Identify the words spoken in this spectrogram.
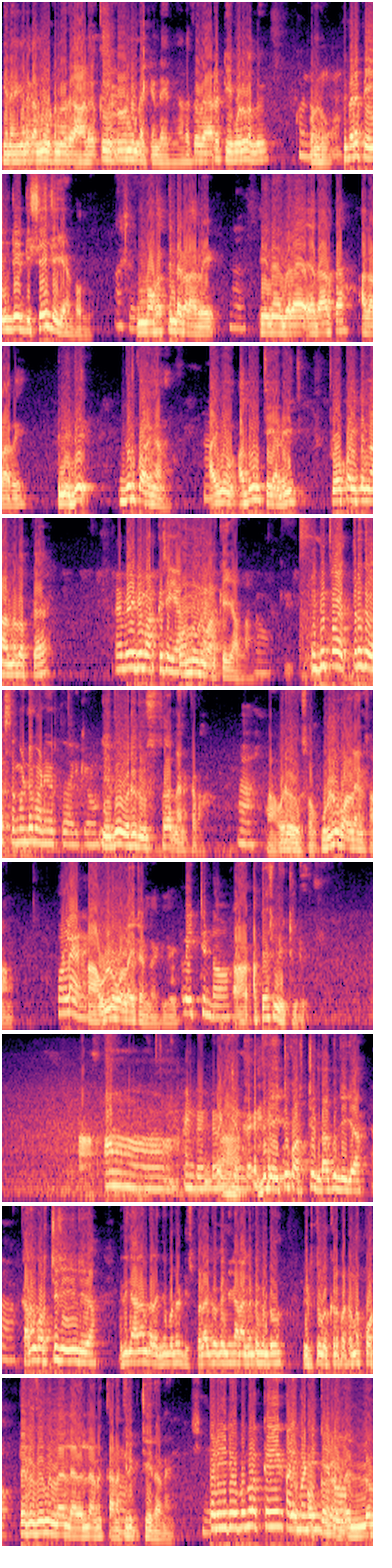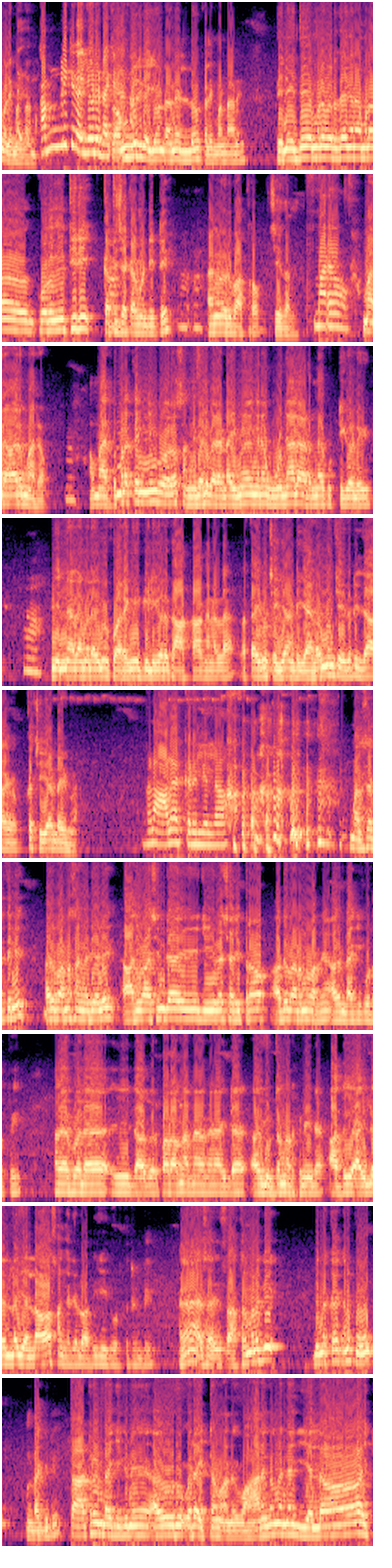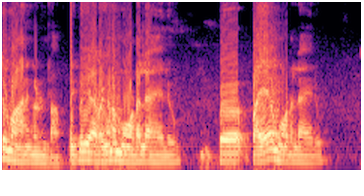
ഇങ്ങനെ ഇങ്ങനെ കന്നു കൂട്ടുന്ന ഒരാൾ ഒക്കെ ഉണ്ടാക്കിയിട്ടുണ്ടായിരുന്നു അതൊക്കെ വേറെ ടീമുകൾ വന്ന് കൊണ്ടു ഇവരെ പെയിന്റ് ഡിസൈൻ ചെയ്യാണ്ടോന്ന്. മുഖത്തിന്റെ കളറ് പിന്നെ ഇവരെ യഥാർത്ഥ ആ കളറ് പിന്നെ ഇത് ഇതൊരു കുരങ്ങാണ്. അതിന് അതും ചെയ്യാണ്ട്. ഈ ചുവപ്പ് ഐറ്റം കാണുന്നതൊക്കെ വർക്ക് ഒന്നുകൂടി വർക്ക് ചെയ്യാനുള്ളതാണ് ഇതിപ്പോ എത്ര ദിവസം കൊണ്ട് പണി തീർത്തതായിരിക്കും ഇത് ഒരു ദിവസം നനക്കണം ആ. ഒരു ദിവസം. ഉള്ളു കൊള്ളയാണ് സാധനം. പൊള്ളയാണ്? ആ ഉള്ളു ഉണ്ടാക്കുന്നത് വെയിറ്റ് ഉണ്ടോ? അത്യാവശ്യം വെയിറ്റ് ഉണ്ട് ആ ഉണ്ട് ഉണ്ട് വെയിറ്റ് ഉണ്ട് ഇത് വെയിറ്റ് കുറച്ച് ഉണ്ടാക്കും ചെയ്യാം. കാരണം കുറച്ച് ചെയ്യും ചെയ്യാം. ഇത് ഞാൻ എന്താ പറയുക ഇവിടെ ഡിസ്പ്ലേ ഒക്കെ ഞാൻ അങ്ങോട്ടും ഇങ്ങോട്ടും എടുത്തു വെക്കൽ പെട്ടെന്ന് പൊട്ടരുത് എന്നുള്ള ലെവലിലാണ് കണക്കിൽ ചെയ്താണ് എല്ലാം കളിമണ്ണാണ്. കംപ്ലീറ്റ് കംപ്ലീറ്റ് കൈകൊണ്ടാണ് എല്ലാം കളിമണ്ണാണ്. പിന്നെ ഇത് നമ്മൾ വെറുതെ ഇങ്ങനെ നമ്മളെ കൊതുക് തിരി കത്തിച്ചേക്കാൻ വേണ്ടിയിട്ട് അങ്ങനെ ഒരു പാത്രം ചെയ്താണ് മരോ? മരം മരം. ആ. മരത്തുമ്പോഴൊക്കെ ഇനിയും ഓരോ സംഗതികൾ വരേണ്ട. അതിന് ഇങ്ങനെ ഊഞ്ഞാലാടുന്ന കുട്ടികൾ പിന്നെ അതേപോലെ അതിന് കുരങ്ങി കിളികൾ കാക്ക അങ്ങനെയുള്ള അതൊക്കെ അതിന് ചെയ്യാണ്ട് ഇലൊന്നും ചെയ്തിട്ടില്ല. ഒക്കെ ചെയ്യാണ്ടായിരുന്നു നിങ്ങൾ ആളെ മത്സരത്തിന് അവർ പറഞ്ഞ സംഗതികൾ ആദിവാസിന്റെ ഈ ജീവിത ചരിത്രം അത് വേണമെന്ന് പറഞ്ഞ് അത് ഉണ്ടാക്കി കൊടുത്ത് അതേപോലെ ഈ ജാബീർപ്പാടാന്ന് പറഞ്ഞ അങ്ങനെ അതിന്റെ യുദ്ധം നടക്കുന്നതിന്റെ അത് അതിലുള്ള എല്ലാ സംഗതികളും അത് ചെയ്തു കൊടുത്തിട്ടുണ്ട്. അങ്ങനെ ശാസ്ത്രങ്ങൾക്ക് ശാസ്ത്രമേളക്ക് ഇതിനൊക്കെ ഇങ്ങനെ പോവും. ഉണ്ടാക്കിയിട്ട് സ്റ്റാർട്ടർ ഉണ്ടാക്കിക്കണ് അത് ഒരു ഒരു ഐറ്റം ആണ്. വാഹനങ്ങൾ തന്നെ എല്ലാ ഐറ്റം വാഹനങ്ങളും ഉണ്ടാകും ഇപ്പൊ ഇറങ്ങണ മോഡലായാലും ഇപ്പൊ പഴയ മോഡലായാലും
